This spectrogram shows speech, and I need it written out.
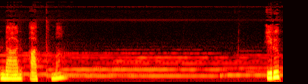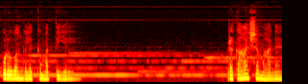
நான் ஆத்மா. இரு புருவங்களுக்கு மத்தியில் பிரகாசமான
